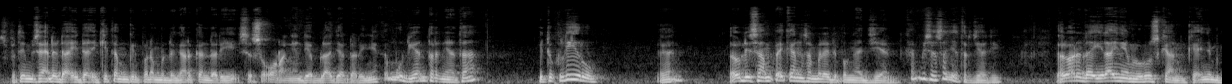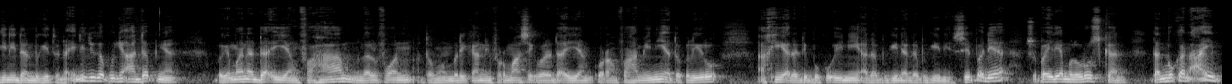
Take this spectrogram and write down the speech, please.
seperti misalnya ada dai-dai kita mungkin pernah mendengarkan dari seseorang yang dia belajar darinya, kemudian ternyata itu keliru. Ya? Lalu disampaikan sampai di pengajian. Kan bisa saja terjadi. Lalu ada dai lain yang meluruskan, kayaknya begini dan begitu. Nah ini juga punya adabnya. Bagaimana dai yang faham, menelpon atau memberikan informasi kepada dai yang kurang faham ini atau keliru. Akhi ada di buku ini, ada begini, ada begini. Supaya dia, supaya dia meluruskan. Dan bukan aib.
